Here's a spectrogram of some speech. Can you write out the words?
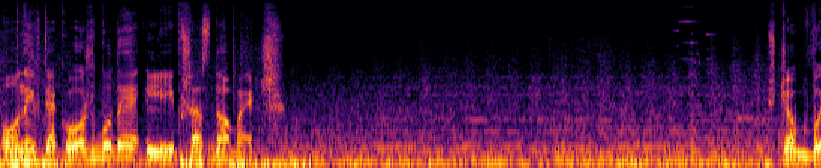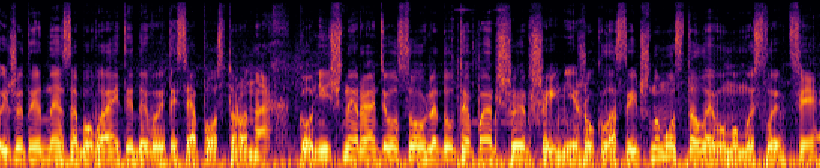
У них також буде ліпша здобич. Щоб вижити, не забувайте дивитися по сторонах. Конічний радіус огляду тепер ширший, ніж у класичному сталевому мисливці.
